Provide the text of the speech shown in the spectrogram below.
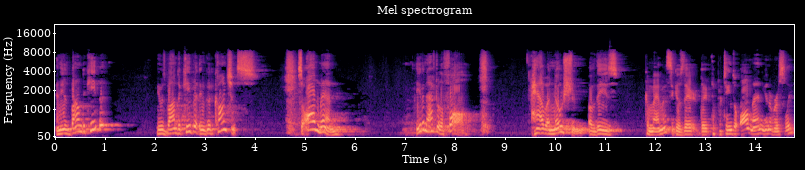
and he was bound to keep it. He was bound to keep it in good conscience. So all men, even after the fall, have a notion of these commandments because they're, they pertain to all men universally.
